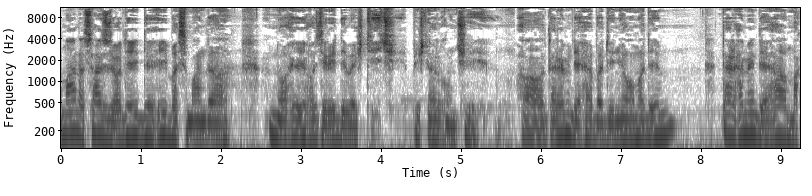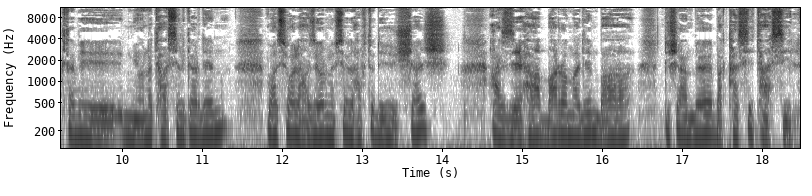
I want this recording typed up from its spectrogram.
من اصلا زاده دهی بسمنده ناحیه حاضری دوشتیچ پیشتر غنچی در همین دهه به دنیا آمدیم. در همین دهه مکتب میانه تحصیل کردیم و سال 1976 از دهه بر آمدیم به دوشنبه به قصد تحصیل.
